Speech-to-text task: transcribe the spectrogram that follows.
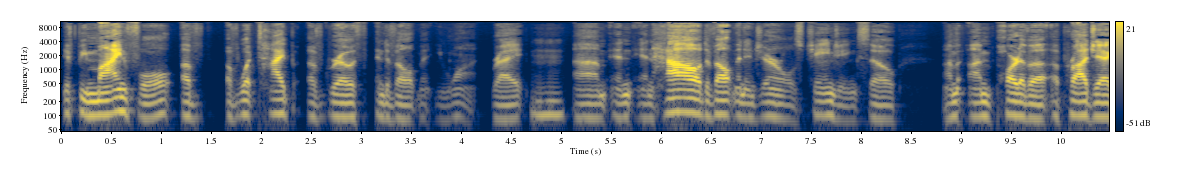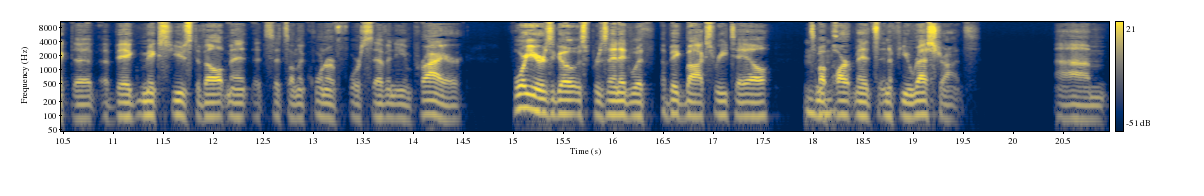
you have to be mindful of of what type of growth and development you want, right? Um, and and how development in general is changing. So I'm I'm part of a, a project, a, a big mixed use development that sits on the corner of 470 and Pryor. Four years ago, it was presented with a big box retail, some apartments, and a few restaurants. Um,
